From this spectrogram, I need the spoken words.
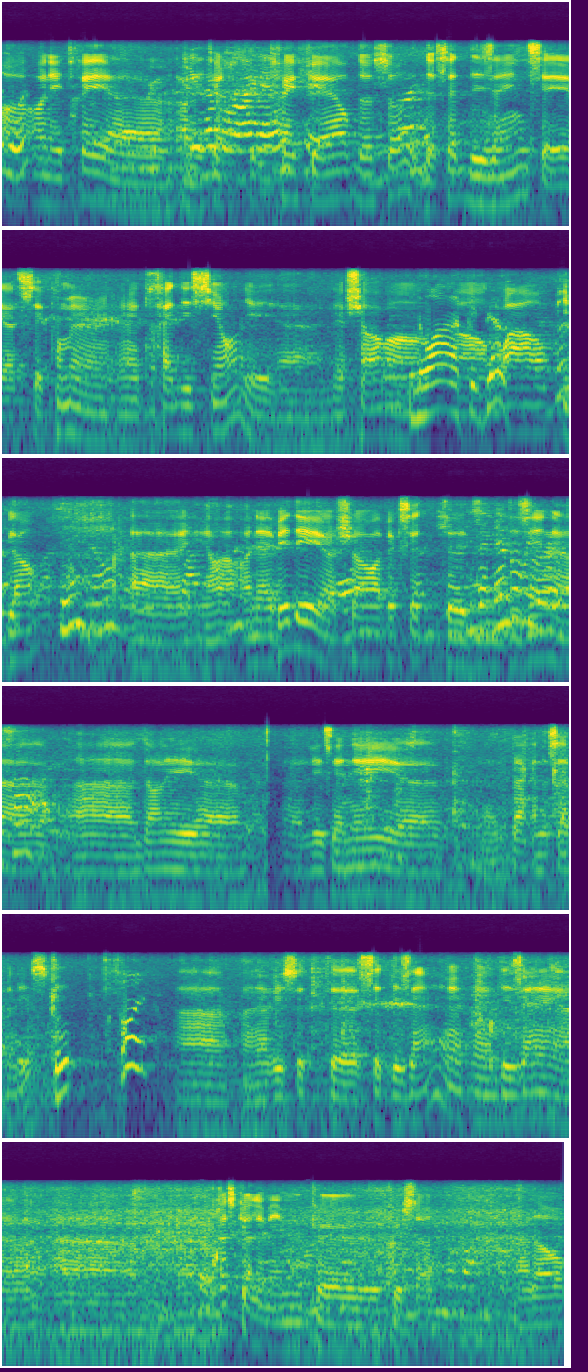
on, oui. on est très, euh, on est très, très fiers de ça, de cette design. C'est, euh, c'est comme un- une tradition, les, euh, les chars en Noir puis en blanc. noir puis blanc. Euh, et on, avait des euh, chars avec cette euh, design euh, euh, dans les, euh, euh, les années euh, back in the 70s. Mm. Oui. On avait cette, euh, design, un, design euh, euh, presque le même que, ça. Alors,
